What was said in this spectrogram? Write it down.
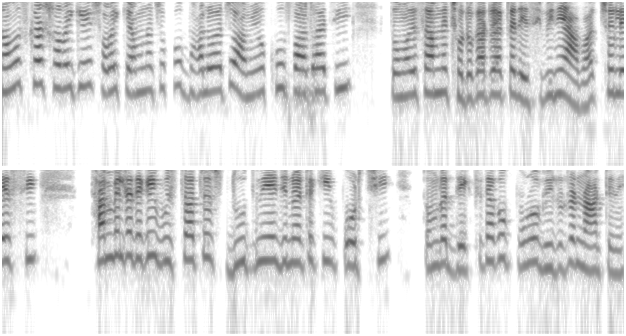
নমস্কার সবাইকে। সবাই কেমন আছো? খুব ভালো আছো? আমিও খুব ভালো আছি। তোমাদের সামনে ছোটখাটো একটা রেসিপি নিয়ে আবার চলে এসেছি। থামবেলটা দেখেই বুঝতে পারছ, দুধ নিয়ে যেন একটা কি করছি। তোমরা দেখতে থাকো, পুরো ভিডিওটা না টেনে।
